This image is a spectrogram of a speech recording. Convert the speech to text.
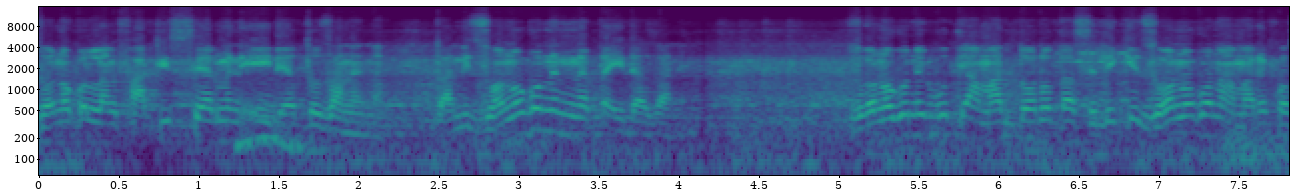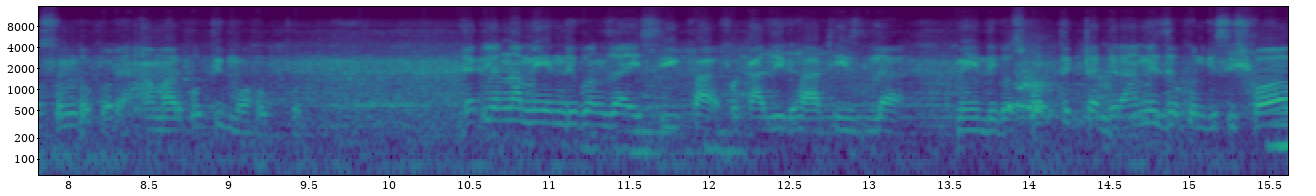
জনকল্যাণ পার্টির চেয়ারম্যান এইটা তো জানে না। তো আমি জনগণের নেতা এটা জানে। জনগণের প্রতি আমার দরদ আছে দেখি জনগণ আমারে পছন্দ করে, আমার প্রতি মহব্বত। দেখলেন না মেহেন্দিগঞ্জ আইসি কাজিরহাট হিজলা, মেহেন্দিগঞ্জ, প্রত্যেকটা গ্রামে যখন গেছি, সব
